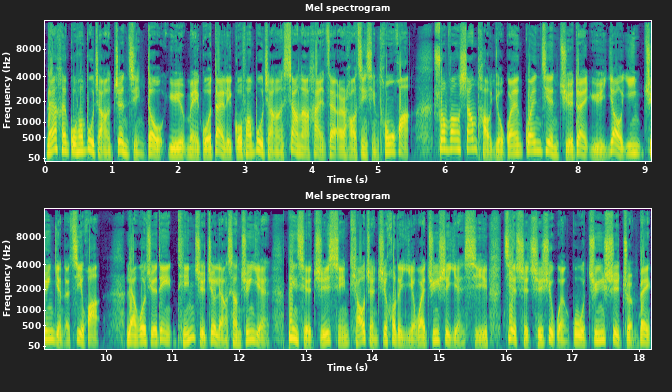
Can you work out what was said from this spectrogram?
南韩国防部长郑景斗与美国代理国防部长夏纳汉在二号进行通话，双方商讨有关关键决断与耀英军演的计划。两国决定停止这两项军演，并且执行调整之后的野外军事演习，借此持续稳固军事准备。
